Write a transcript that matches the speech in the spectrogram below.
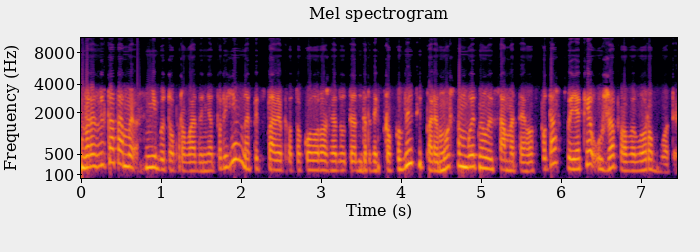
за результатами нібито проведення торгів на підставі протоколу розгляду тендерних пропозицій переможцем визнали саме те господарство, яке уже провело роботи.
